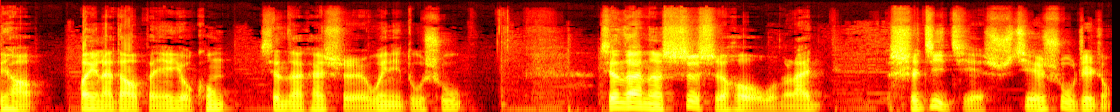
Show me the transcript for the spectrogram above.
你好，欢迎来到本爷有空。现在开始为你读书。现在呢是时候，我们来实际结结束这种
